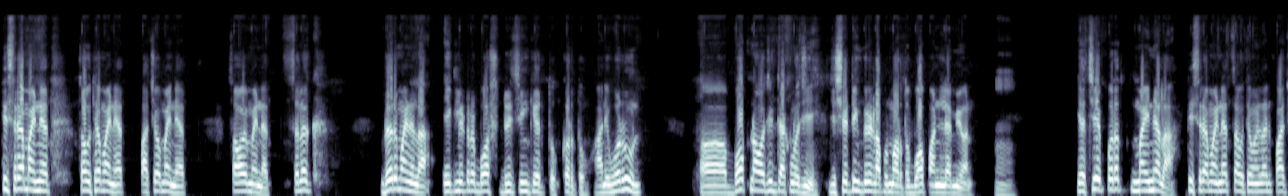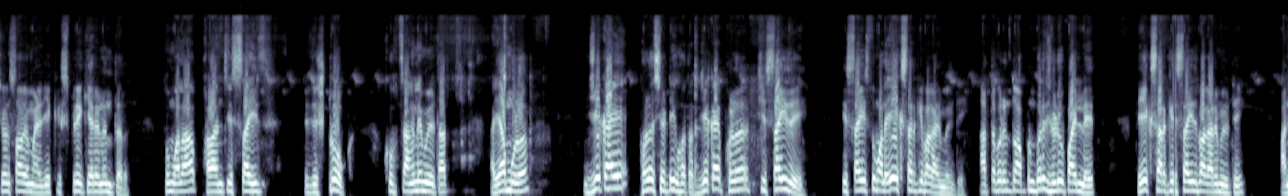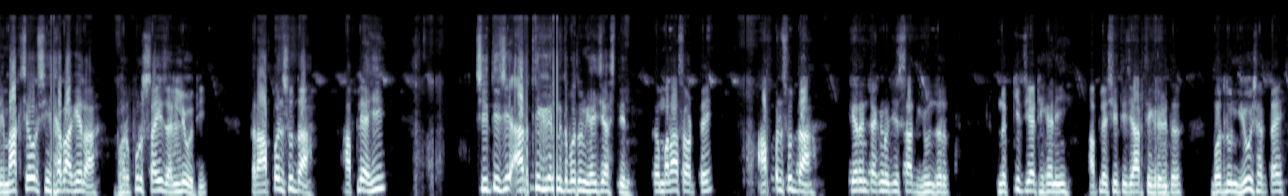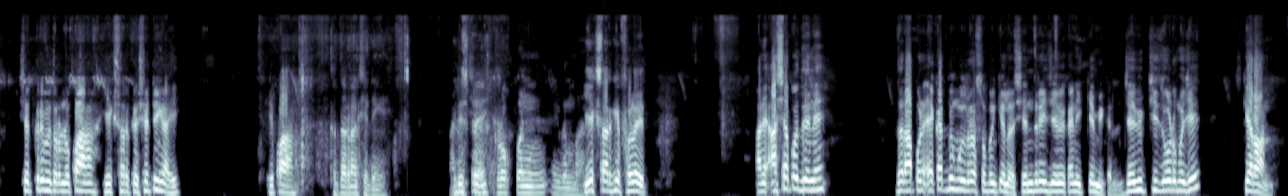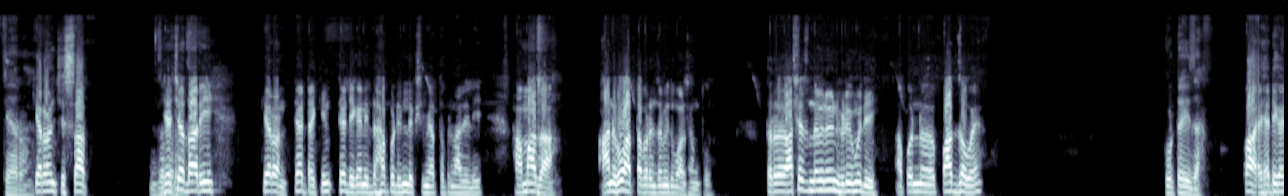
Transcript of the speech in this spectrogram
तिसऱ्या महिन्यात चौथ्या महिन्यात पाचव्या महिन्यात सहाव्या महिन्यात सलग दर महिन्याला एक लिटर बॉस ड्रिचिंग करतो करतो. आणि वरून बॉप नावाची टेक्नॉलॉजी जी शेटिंग पिरियड आपण मारतो बॉप आणि लॅमिऑन. याचे परत महिन्याला तिसऱ्या महिन्यात चौथ्या महिन्यात आणि पाचव्या सहाव्या महिन्यात एक स्प्रे केल्यानंतर तुम्हाला फळांची साईज त्याचे स्ट्रोक खूप चांगले मिळतात. यामुळं जे काय फळं सेटिंग होतात जे काय फळंची साईज आहे ती साईज तुम्हाला एकसारखी बघायला मिळते. आतापर्यंत आपण बरेच व्हिडिओ पाहिले आहेत एकसारखी साईज बघायला मिळते. आणि मागच्या वर्षी ह्या बागेला भरपूर साईज झालेली होती. तर आपण सुद्धा आपल्या ही शेतीची आर्थिक गणित बदलून घ्यायची असतील तर मला असं वाटतंय आपण सुद्धा केरन टेक्नॉलॉजी साथ घेऊन जर नक्कीच या ठिकाणी आपल्या शेतीची आर्थिक गणित बदलून घेऊ शकताय. शेतकरी मित्रांनो पहा एकसारखं शेटिंग आहे. हे पहा. खतरनाक सेटिंग आहे. दिसतंय. स्ट्रोक पण एकदम एकसारखे फळं आहेत. आणि अशा पद्धतीने जर आपण एकात्मिक मूलव्यवस्थापन केलं सेंद्रिय जैविक आणि केमिकल जैविकची जोड म्हणजे केरॉन. केरॉन. केरॉनची साथ. ज्याच्या दारी केरॉन त्या टाकी त्या ठिकाणी दहा पटीने लक्ष्मी आतापर्यंत आलेली हा माझा अनुभव आतापर्यंत मी तुम्हाला सांगतो. तर अशाच नवीन नवीन व्हिडिओमध्ये आपण पाच जाऊया. कुठेही जा. पहा ह्या ठिकाणी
